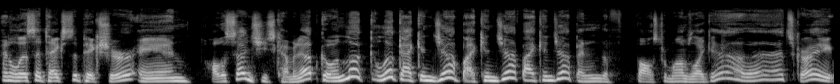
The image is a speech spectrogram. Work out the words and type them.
And Alyssa takes the picture and all of a sudden she's coming up going, look, look, I can jump, I can jump, I can jump. And the foster mom's like, yeah, that's great.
